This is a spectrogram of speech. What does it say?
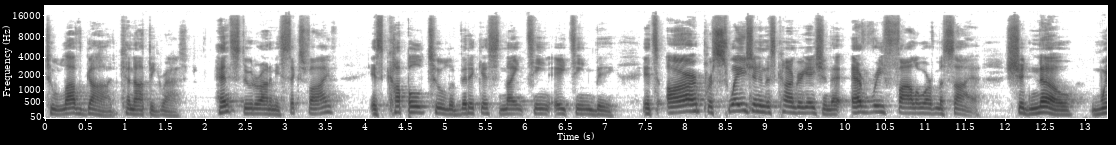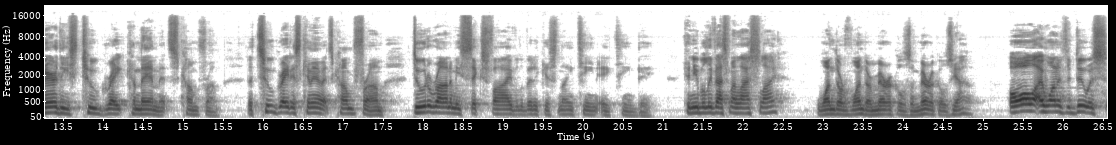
to love God cannot be grasped. Hence, Deuteronomy 6 5 is coupled to Leviticus 19 18b. It's our persuasion in this congregation that every follower of Messiah should know where these two great commandments come from. The two greatest commandments come from Deuteronomy 6 5, Leviticus 19 18b. Can you believe that's my last slide? Wonder of wonder, miracles of miracles, yeah. All I wanted to do is,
